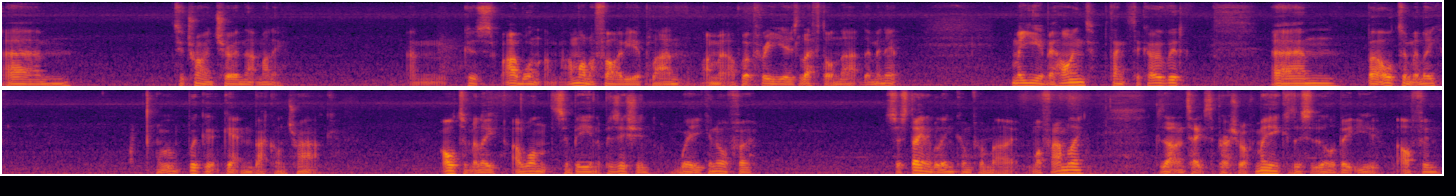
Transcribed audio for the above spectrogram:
um, to try and churn that money. Because I want, I'm on a five-year plan. I'm, I've got three years left on that at the minute. I'm a year behind, thanks to COVID. Um, but ultimately, we're getting back on track ultimately, I want to be in a position where you can offer sustainable income for my, my family because that then takes the pressure off me because this is a little bit you. Often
